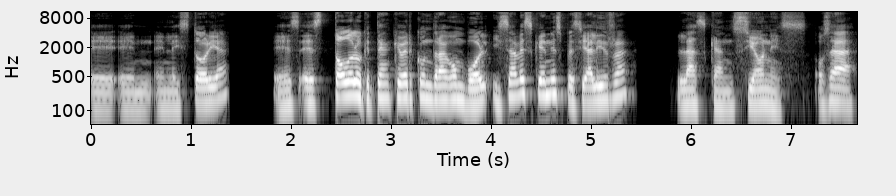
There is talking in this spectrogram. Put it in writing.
eh, en, en, la historia. Es, es todo lo que tenga que ver con Dragon Ball. ¿Y sabes qué en especial, Isra? Las canciones. O sea,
